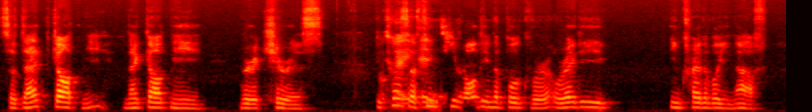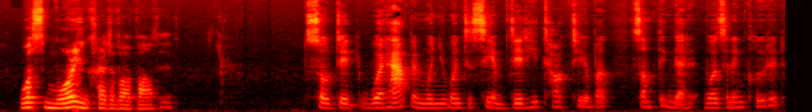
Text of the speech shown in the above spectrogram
So that got me. That got me very curious because the okay and things he wrote in the book were already incredible enough. What's more incredible about it? so did what happened when you went to see him did he talk to you about something that wasn't included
